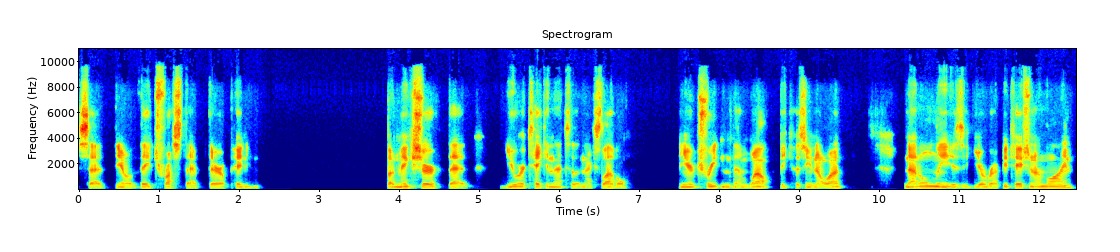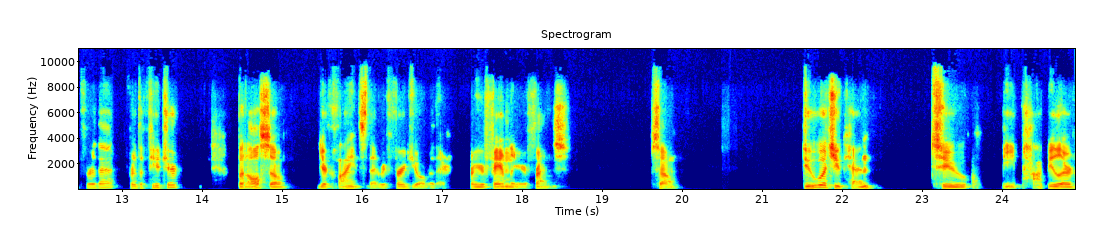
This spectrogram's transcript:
said, you know, they trust that their opinion. But make sure that you are taking that to the next level and you're treating them well because you know what? Not only is it your reputation on the line for that for the future, but also your clients that referred you over there or your family or your friends. So do what you can to be popular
